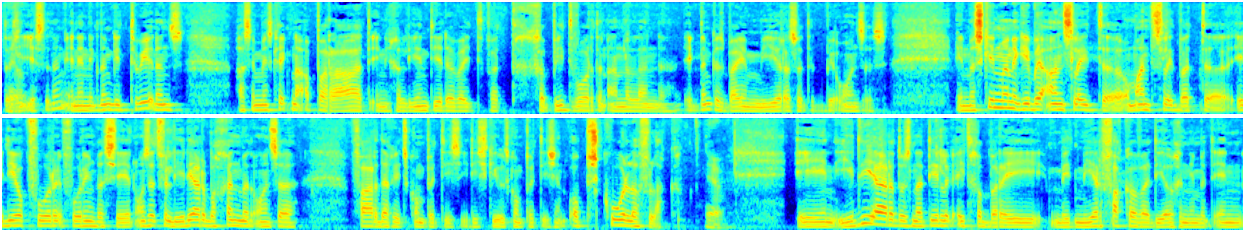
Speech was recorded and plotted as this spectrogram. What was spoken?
Dit is ja. die eerste ding en en ek dink die tweedens as 'n mens kyk na apparaat en die geleenthede wat wat gebied word in ander lande. Ek dink is baie meer as wat dit by ons is. En miskien moet ek hierby aansluit uh, om aan te sluit wat uh, Eddie ook voor voorheen gesê het. Ons het verlede jaar begin met ons uh, vaardigheidskompetisie, die skills competition op skole vlak. Ja. En hierdie jaar het ons natuurlik uitgebrei met meer vakke wat deelgeneem het en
